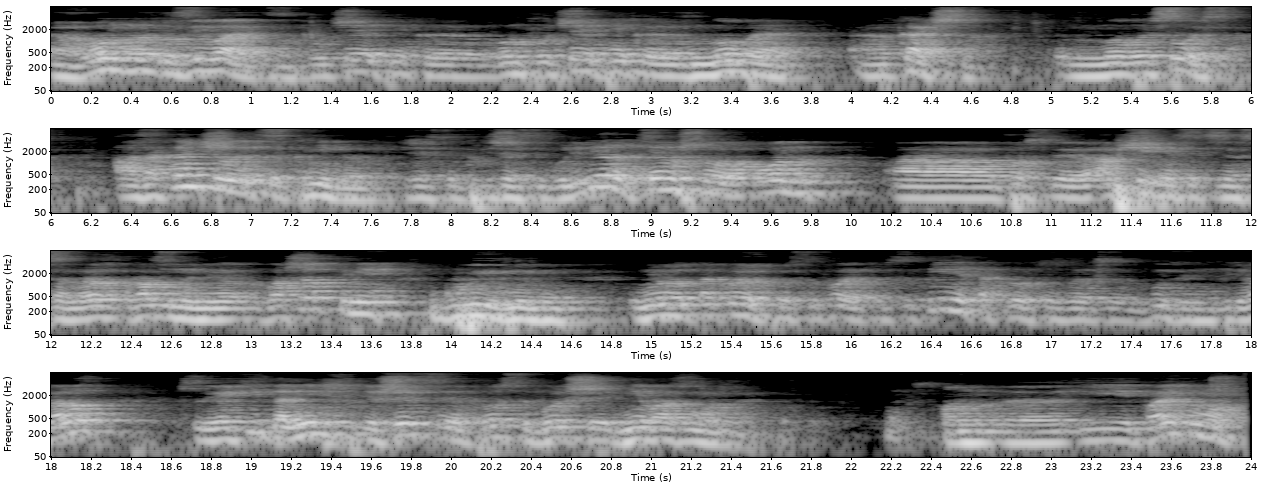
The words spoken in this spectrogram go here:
Э, он развивается, он получает некое, он получает некое новое э, качество, новое свойство. А заканчивается книга «Путешествие, путешествие Гулливера» тем, что он э, после общения с этими разумными лошадками, гуингами, у него такое поступает поступление, такой внутренний переворот, что никакие дальнейшие путешествия просто больше невозможны. Он, э, и поэтому,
